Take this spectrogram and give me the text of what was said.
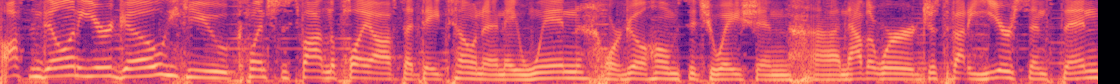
Austin Dillon, a year ago, you clinched a spot in the playoffs at Daytona in a win or go home situation. Uh, now that we're just about a year since then,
